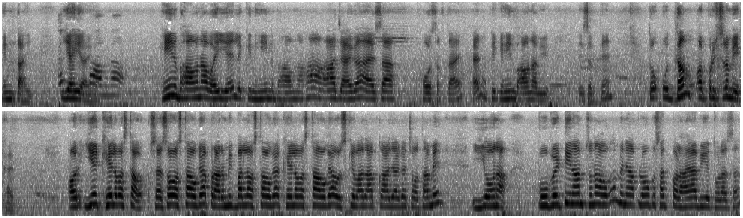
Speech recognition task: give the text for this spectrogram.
हीनता ही यही आएगा। हीन भावना वही है लेकिन हीन भावना हाँ आ जाएगा ऐसा हो सकता है है ना? ठीक है हीन भावना भी ले सकते हैं। तो उद्यम और परिश्रम एक है। और ये खेल अवस्था शैशवावस्था हो गया प्रारंभिक बाल अवस्था हो गया खेल अवस्था हो गया उसके बाद आपका आ जाएगा चौथा में योना पोवर्टी नाम सुना होगा? मैंने आप लोगों को साथ पढ़ाया भी है थोड़ा सा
